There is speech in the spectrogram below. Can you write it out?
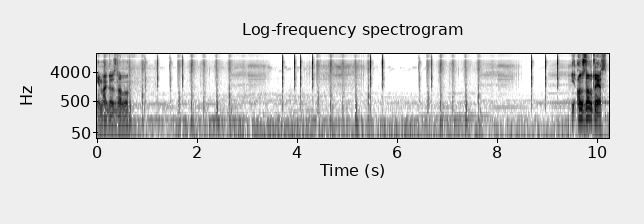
Nie ma go znowu. I on znowu tu jest.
